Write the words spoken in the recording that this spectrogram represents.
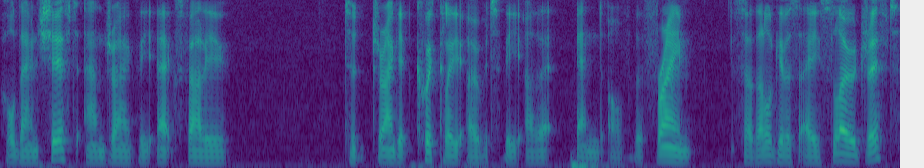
hold down shift and drag the X value to drag it quickly over to the other end of the frame. So that'll give us a slow drift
